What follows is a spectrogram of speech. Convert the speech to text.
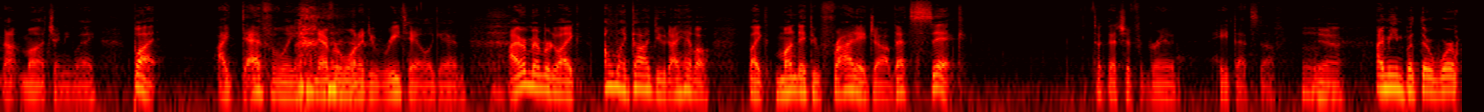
not much anyway, but I definitely never want to do retail again. I remember like, oh my god, dude, I have a like Monday through Friday job. That's sick. Took that shit for granted. Hate that stuff. Hmm. Yeah. I mean, but there were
